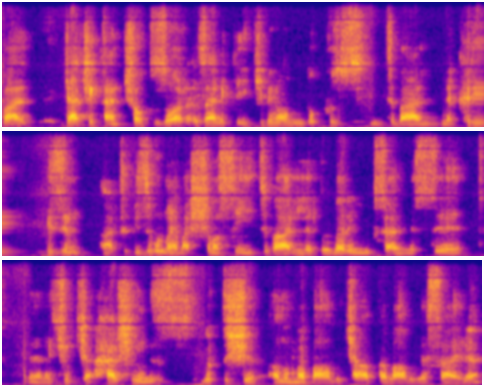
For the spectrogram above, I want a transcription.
Gerçekten çok zor. Özellikle 2019 itibariyle krizin artık bizi vurmaya başlaması itibariyle doların yükselmesi, yani çünkü her şeyimiz yurt dışı alıma bağlı, kağıta bağlı vesaire.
